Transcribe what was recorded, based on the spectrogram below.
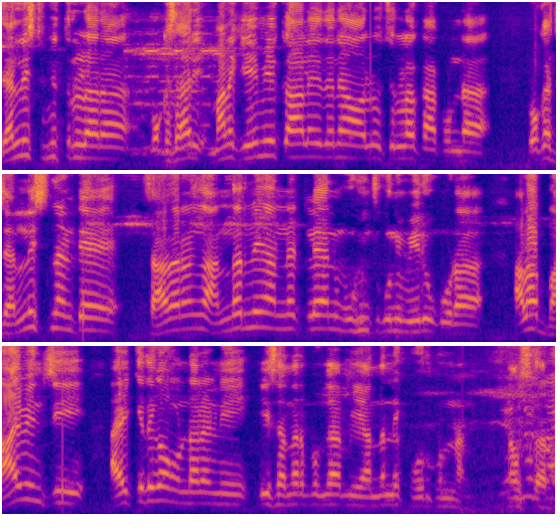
జర్నలిస్ట్ మిత్రులారా ఒకసారి మనకేమీ కాలేదనే ఆలోచనలో కాకుండా ఒక జర్నలిస్ట్ అంటే సాధారణంగా అందరినీ అన్నట్లే అని ఊహించుకుని మీరు కూడా అలా భావించి ఐక్యతగా ఉండాలని ఈ సందర్భంగా మీ అందరినీ కోరుకున్నాను నమస్కారం.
